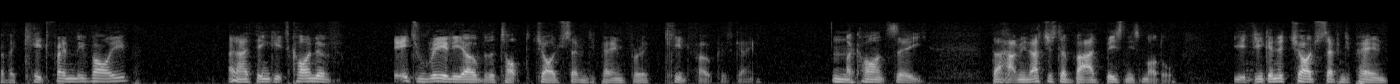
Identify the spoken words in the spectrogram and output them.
of a kid-friendly vibe, and I think it's kind of it's really over the top to charge seventy pound for a kid-focused game. Mm. I can't see that happening. That's just a bad business model. If you're going to charge seventy pound,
